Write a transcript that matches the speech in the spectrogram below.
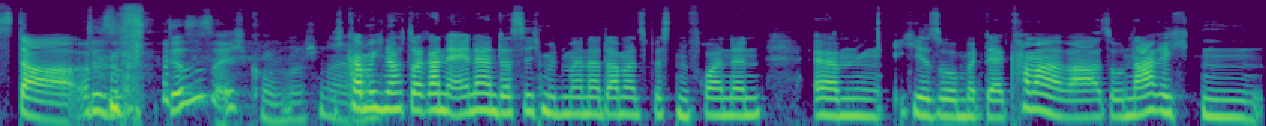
Star. Das ist, das ist echt komisch. Naja. Ich kann mich noch daran erinnern, dass ich mit meiner damals besten Freundin ähm, hier so mit der Kamera so Nachrichten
